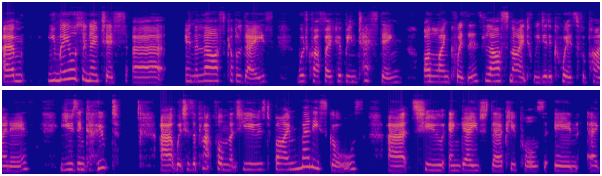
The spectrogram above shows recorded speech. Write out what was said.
Um, you may also notice uh, in the last couple of days, Woodcraft Folk have been testing online quizzes. Last night we did a quiz for pioneers using Kahoot uh, which is a platform that's used by many schools uh, to engage their pupils in a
